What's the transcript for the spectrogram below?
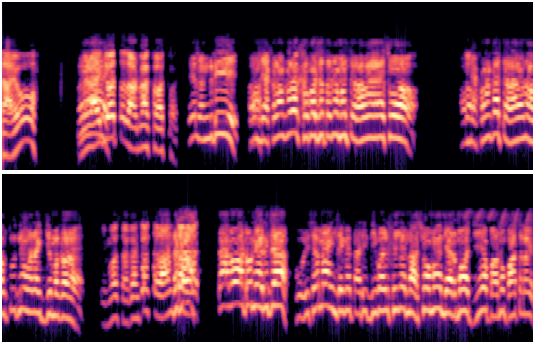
ના આવ્યો મેળ આવી તો લાડવા ખાવા થોત. એ લંગડી આમ નેકળા કરો ખબર છે તમે મને ચડાવવા આવ્યા છો. આમ નેકળા કર ચડાવવા તો આવતું જ નહીં મારા જે મગર. એમાં સગન છો વાત. તારો આટો નેરી જા. હોળી છે ને જગ્યા તારી દિવાળી થઈ જાય નાશો હમણાં નેરમાં જે ભાનું ભાત લાગે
